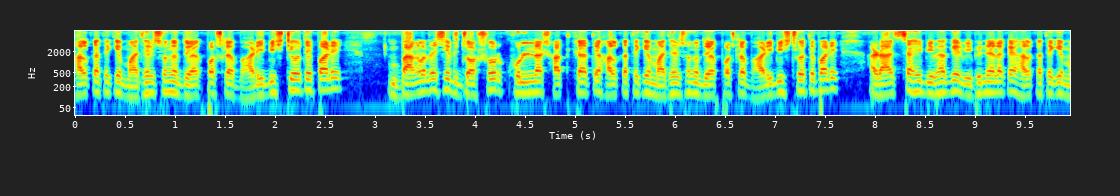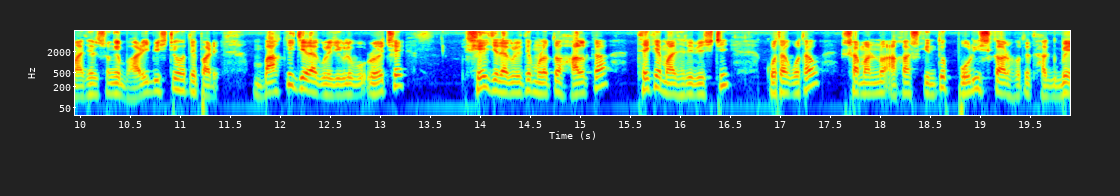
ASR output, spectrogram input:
হালকা থেকে মাঝারি সঙ্গে দু এক পশলা ভারী বৃষ্টি হতে পারে। বাংলাদেশের যশোর, খুলনা, সাতক্ষীরাতে হালকা থেকে মাঝারি সঙ্গে দু এক পশলা ভারী বৃষ্টি হতে পারে রাজশাহী বিভাগের বিভিন্ন এলাকায় হালকা থেকে মাঝারি সঙ্গে ভারী বৃষ্টি হতে পারে। বাকি জেলাগুলি যেগুলো রয়েছে, সেই জেলাগুলিতে মূলত হালকা থেকে মাঝারি বৃষ্টি, কোথাও কোথাও সামান্য আকাশ কিন্তু পরিষ্কার হতে থাকবে।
